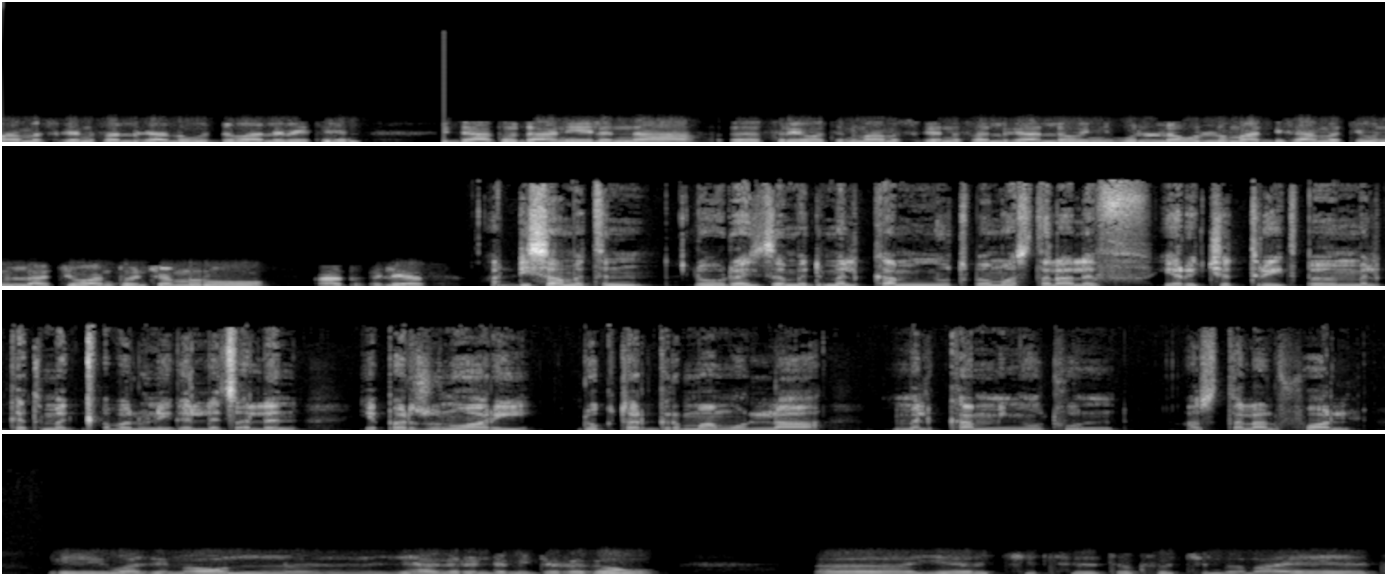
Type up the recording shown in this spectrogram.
ማመስገን እፈልጋለሁ። ውድ ባለቤቴን አቶ ዳንኤልና ፍሬዎትን ማመስገን እፈልጋለሁኝ። ለሁሉም አዲስ ዓመት ይሁንላቸው አንተን ጨምሮ አቶ ኤልያስ አዲስ ዓመትን ለወዳጅ ዘመድ መልካም ምኞት በማስተላለፍ የርችት ትርኢት በመመልከት መቀበሉን የገለጸልን የፐርዙ ነዋሪ ዶክተር ግርማ ሞላ መልካም ምኞቱን አስተላልፏል። ይህ ዋዜማውን እዚህ ሀገር እንደሚደረገው የርችት ተኩሶችን በማየት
